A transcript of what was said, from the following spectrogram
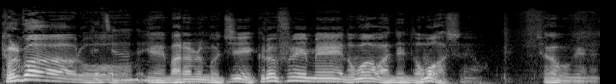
결과로 그죠. 예, 말하는 거지 그런 프레임에 넘어가면 안 되는데 넘어갔어요. 제가 보기에는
